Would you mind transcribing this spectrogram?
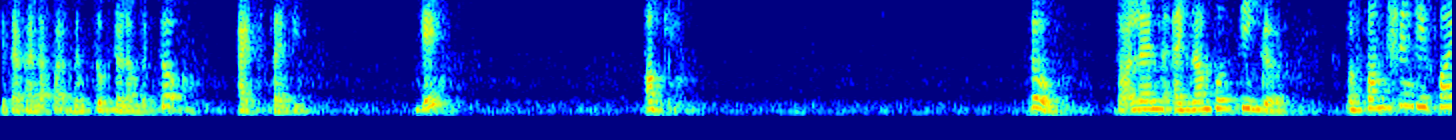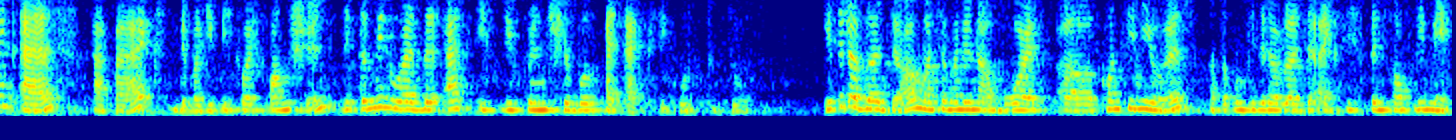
kita akan dapat bentuk dalam bentuk X tadi. Okay? Okay. So, soalan example 3. A defined as fx, dia bagi piecewise function, determine whether f is differentiable at x equals to 2. Kita dah belajar macam mana nak buat uh, continuous ataupun kita dah belajar existence of limit.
